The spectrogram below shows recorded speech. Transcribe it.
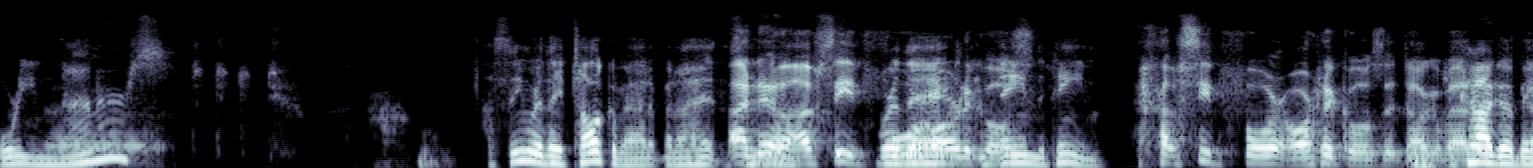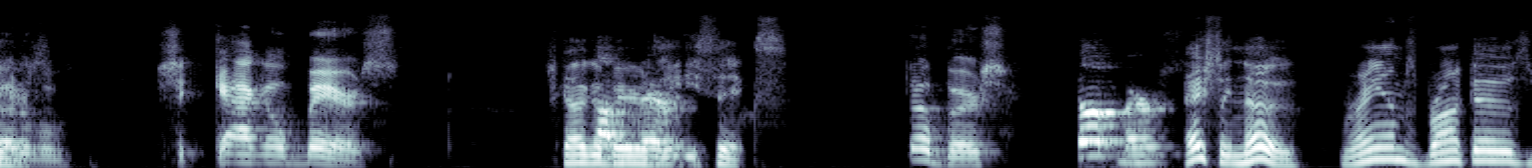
49ers. uh, I see where they talk about it, but I hadn't. I know. where- I've seen where four they actually articles. name the team. I've seen four articles that talk about Chicago it. Bears. Chicago Bears. Chicago Bears Bears. eighty six. Oh, Bears. Actually, no. Rams, Broncos,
